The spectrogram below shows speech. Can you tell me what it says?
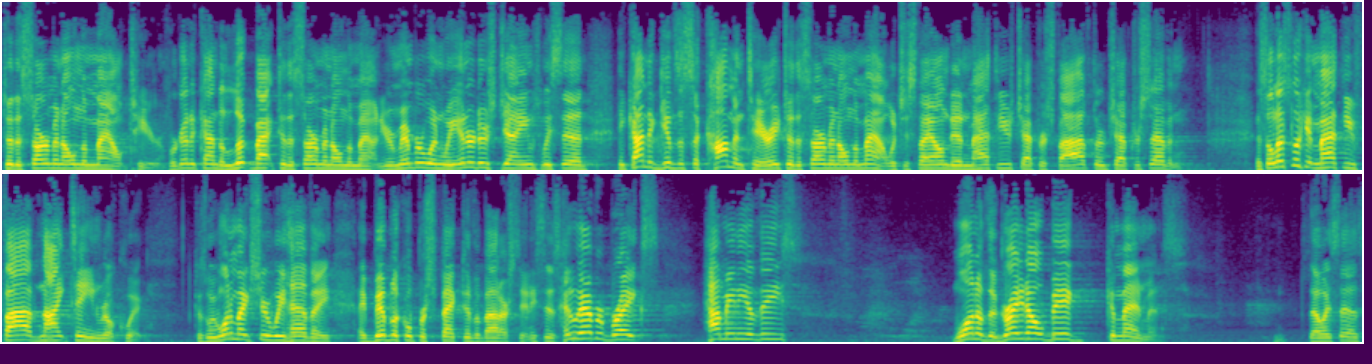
to the Sermon on the Mount here. We're going to kind of look back to the Sermon on the Mount. You remember when we introduced James, we said he kind of gives us a commentary to the Sermon on the Mount, which is found in Matthew chapters 5 through chapter 7. And so let's look at Matthew 5 19 real quick because we want to make sure we have a, a biblical perspective about our sin. He says, Whoever breaks how many of these? One of the great old big commandments. Is that what it says?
